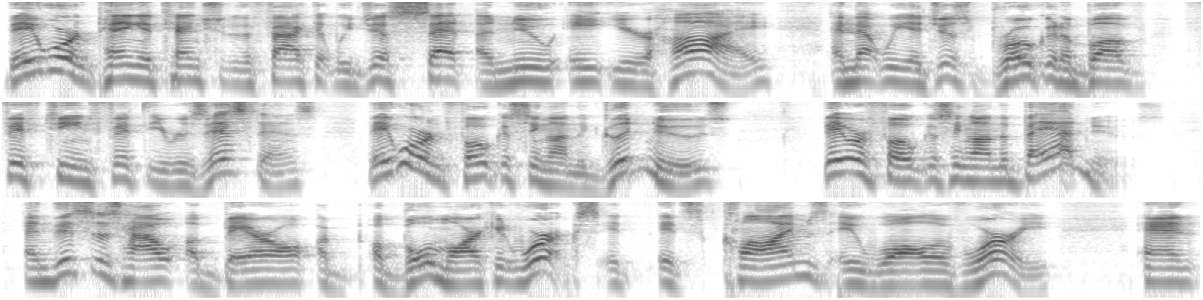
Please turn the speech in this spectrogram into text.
They weren't paying attention to the fact that we just set a new eight year high and that we had just broken above 1550 resistance. They weren't focusing on the good news, they were focusing on the bad news. And this is how a barrel, a, a bull market works. It it climbs a wall of worry, and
